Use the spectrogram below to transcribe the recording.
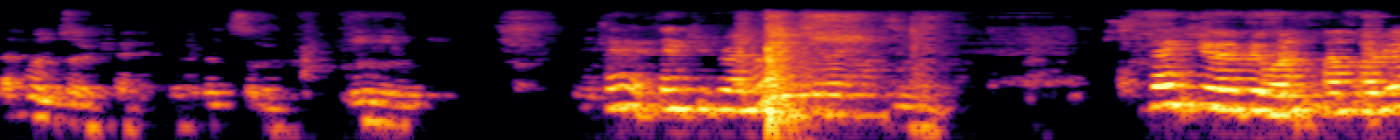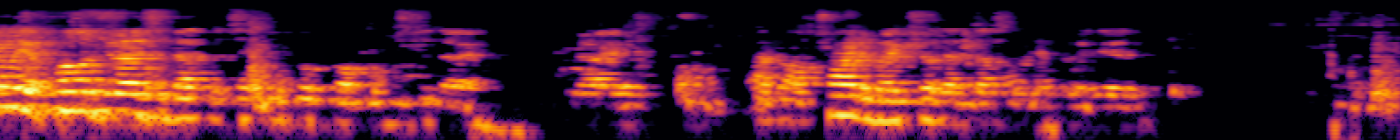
that one's okay. That's sort of, mm-hmm. okay, thank you very much. Thank you, everyone. I really apologize about the technical problems today. I'll try to make sure that doesn't happen again.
